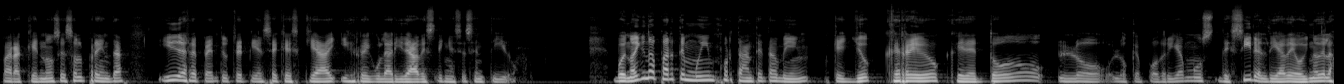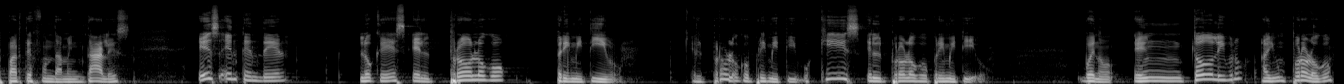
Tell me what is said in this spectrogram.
para que no se sorprenda y de repente usted piense que es que hay irregularidades en ese sentido. Bueno, hay una parte muy importante también que yo creo que de todo lo, lo que podríamos decir el día de hoy, una de las partes fundamentales, es entender lo que es el prólogo primitivo. El prólogo primitivo. ¿Qué es el prólogo primitivo? Bueno, en todo libro hay un prólogo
